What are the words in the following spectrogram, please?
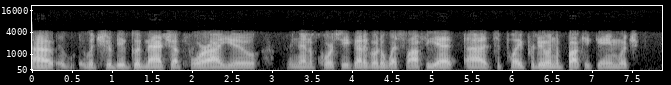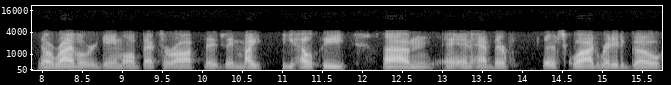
uh, which should be a good matchup for IU. And then of course you got to go to West Lafayette uh, to play Purdue in the bucket game, which you know a rivalry game. All bets are off. They they might be healthy um, and, have their their squad ready to go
